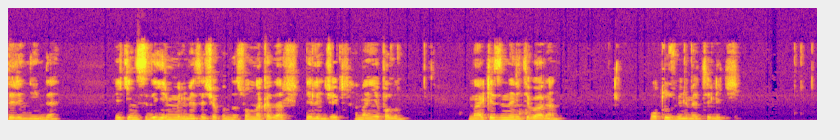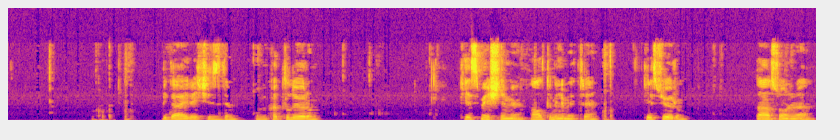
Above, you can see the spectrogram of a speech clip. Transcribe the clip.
derinliğinde. İkincisi de 20 mm çapında sonuna kadar delinecek. Hemen yapalım. Merkezinden itibaren 30 mm'lik bir daire çizdim. Bunu katılıyorum. Kesme işlemi 6 mm kesiyorum. Daha sonra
